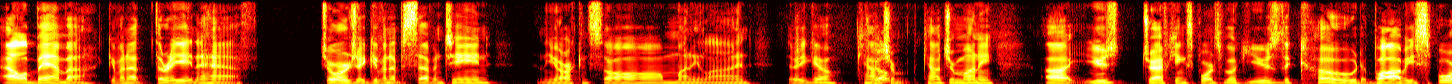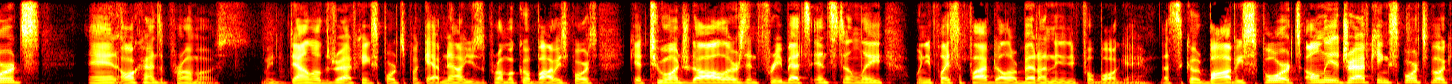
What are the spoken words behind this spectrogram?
Alabama giving up 38 and a half. Georgia giving up 17. And the Arkansas money line. There you go. Count your count your money. Uh, use DraftKings Sportsbook. Use the code Bobby Sports and all kinds of promos. I mean, download the DraftKings Sportsbook app now. Use the promo code Bobby Sports. Get two hundred dollars in free bets instantly when you place a five dollar bet on any football game. That's the code Bobby Sports. Only at DraftKings Sportsbook,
